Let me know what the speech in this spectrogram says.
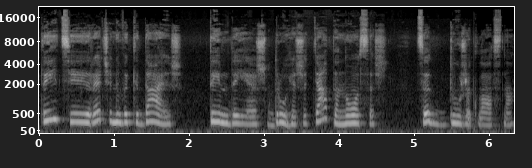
ти ці речі не викидаєш, ти їм даєш друге життя та носиш. Це дуже класно.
